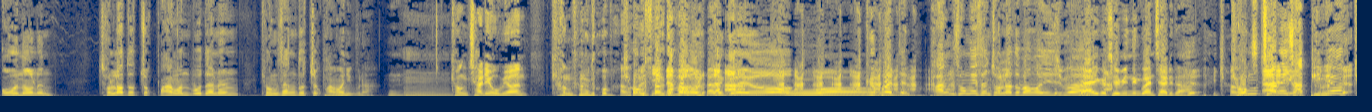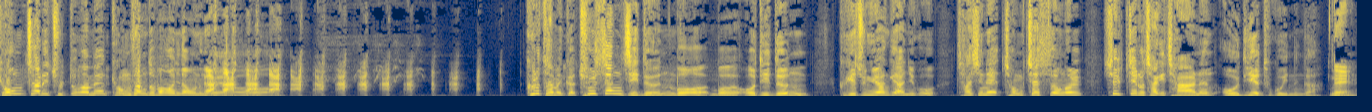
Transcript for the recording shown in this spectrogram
언어는 전라도 쪽 방언보다는 경상도 쪽 방언이구나. 음. 경찰이 오면 경상도 방언이 경상도 방언을 하는 거예요. 우와. 급할 땐 방송에선 전라도 방언이지만 야, 이거 재밌는 관찰이다. 경찰에 잡히면 경찰이 출동하면 경상도 방언이 나오는 거예요. 그렇다면 그러니까 출생지든 뭐뭐 어디든 그게 중요한 게 아니고 자신의 정체성을 실제로 자기 자아는 어디에 두고 있는가 네.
